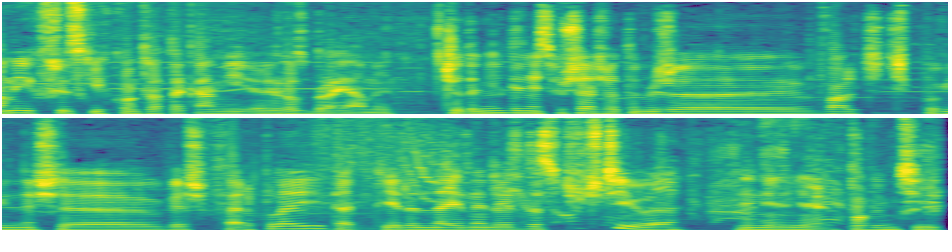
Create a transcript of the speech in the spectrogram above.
a my ich wszystkich kontratakami rozbrajamy. Czy ty nigdy nie słyszałeś o tym, że walczyć powinno się, wiesz, fair play? Tak jeden na jednego jest dosyć uczciwe. Nie, nie, powiem ci,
